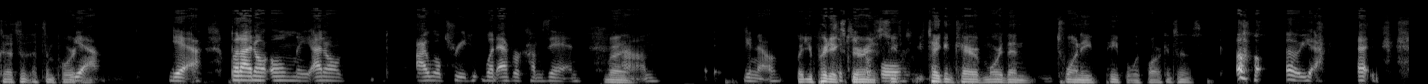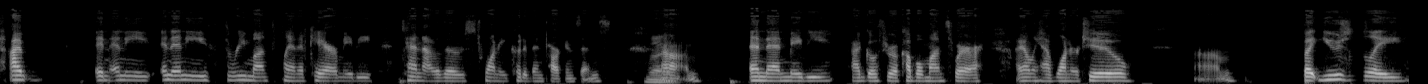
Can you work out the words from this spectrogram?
That's that's important. Yeah. Yeah. But I don't only, I don't, I will treat whatever comes in. Right. Um, you know, but you're pretty to keep it experienced. You've, you've taken care of more than 20 people with Parkinson's. oh oh yeah. Uh, I'm in any, in any three month plan of care, maybe 10 out of those 20 could have been Parkinson's. Right. Um, and then maybe I go through a couple months where I only have one or two. Um, but usually,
